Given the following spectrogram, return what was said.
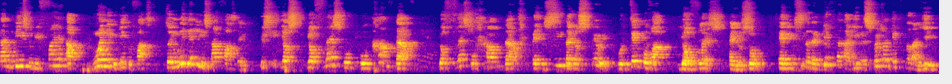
that needs to be fired up when you begin to fast. So immediately you start fasting, you see your, your flesh will, will calm down. Your flesh will calm down, and you see that your spirit will take over your flesh and your soul. And you see that the gifts that are you, the spiritual gifts that are you,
